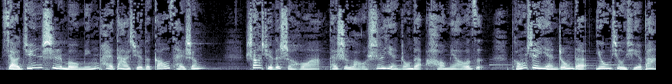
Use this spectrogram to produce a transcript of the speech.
小军是某名牌大学的高材生，上学的时候啊，他是老师眼中的好苗子，同学眼中的优秀学霸。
